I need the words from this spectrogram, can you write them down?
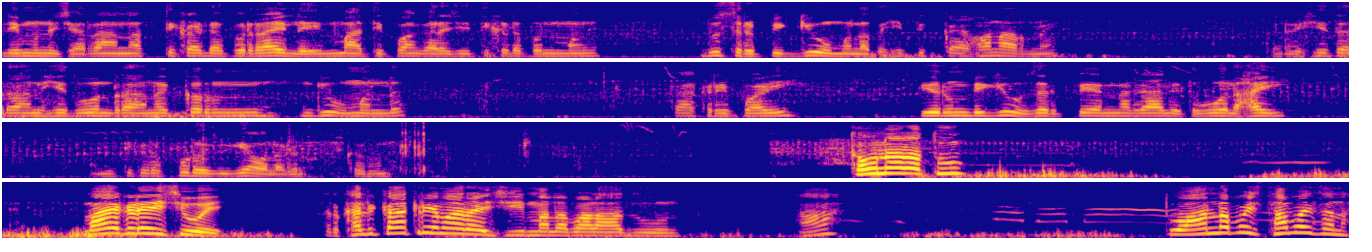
लिंबणीच्या रानात तिकडं पण राहिलं माती पांघरायची तिकडं पण मग दुसरं पीक घेऊ. मला आता हे पीक काय होणार नाही. तर हे रान हे दोन रानं करून घेऊ म्हणलं. काकरी पाळी पेरून बी घेऊ जर पेरणारे आले तर ओल हाई आणि तिकडं पुढं बी घ्यावं लागेल करून. काऊन आला तू? माझ्याकडे यायची वय अरे खाली काकरी मारायची मला बाळा अजून. हां? तू अण्णा पैसे थांबायचा ना.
